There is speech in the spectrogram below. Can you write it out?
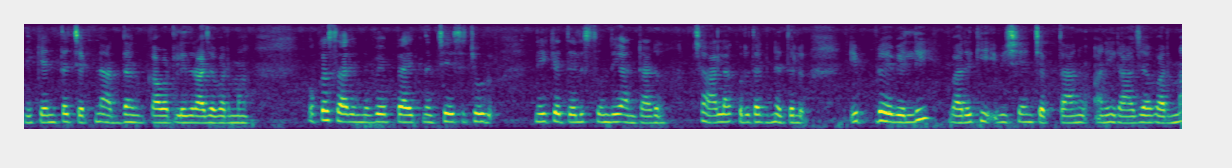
నీకెంత చెప్పినా అర్థం కావట్లేదు రాజవర్మ. ఒకసారి నువ్వే ప్రయత్నం చేసి చూడు. నీకే తెలుస్తుంది అంటాడు. చాలా కృతజ్ఞతలు. ఇప్పుడే వెళ్ళి వారికి ఈ విషయం చెప్తాను అని రాజావర్మ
